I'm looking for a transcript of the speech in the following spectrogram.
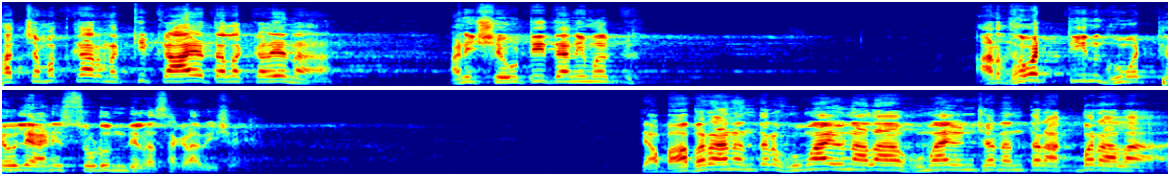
हा चमत्कार नक्की काय त्याला कळेना. आणि शेवटी त्यांनी मग अर्धवट तीन घुमट ठेवले आणि सोडून दिला सगळा विषय. त्या बाबरानंतर हुमायून आला. हुमायूनच्या नंतर अकबर आला.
